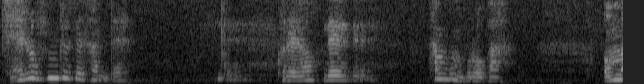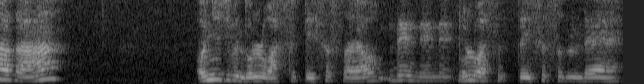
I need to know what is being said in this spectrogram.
제일로 힘들게 산대. 네. 그래요? 네네. 한번 물어봐. 엄마가 언니 집에 놀러 왔을 때 있었어요. 네네네. 놀러 왔을 때 있었었는데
